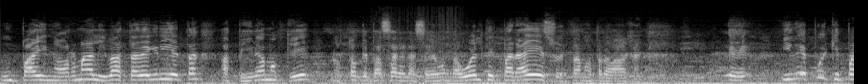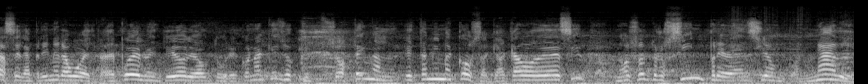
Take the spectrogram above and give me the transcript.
un país normal y basta de grieta, aspiramos que nos toque pasar a la segunda vuelta y para eso estamos trabajando. Eh, y después que pase la primera vuelta, después del 22 de octubre, con aquellos que sostengan esta misma cosa que acabo de decir, nosotros sin prevención con nadie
